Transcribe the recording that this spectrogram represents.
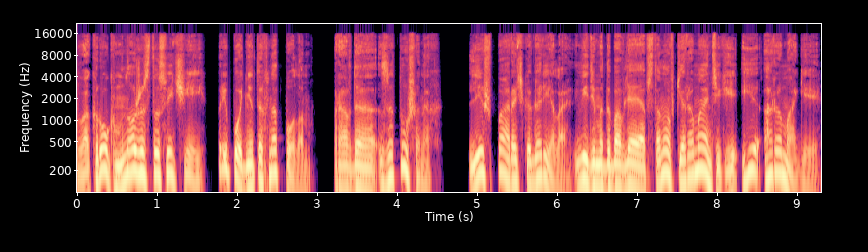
Вокруг множество свечей, приподнятых над полом, правда, затушенных. Лишь парочка горела, видимо, добавляя обстановке романтики и аромагии.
